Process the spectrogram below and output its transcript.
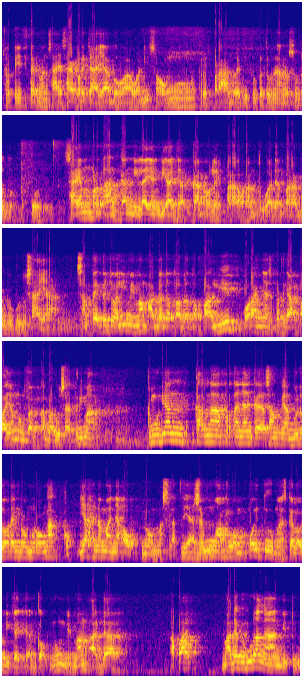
seperti statement saya saya percaya bahwa Wadi Songo terus para habaib itu keturunan Rasulullah Betul. saya mempertahankan nilai yang diajarkan oleh para orang tua dan para guru-guru saya sampai kecuali memang ada data-data valid orangnya seperti apa yang membantah baru saya terima Kemudian karena pertanyaan kayak sampean bodoh orang romorongak kok, ya namanya oknum Mas Latif. Betul. Semua kelompok itu Mas kalau dikaitkan ke oknum memang ada apa? Ada kekurangan gitu.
